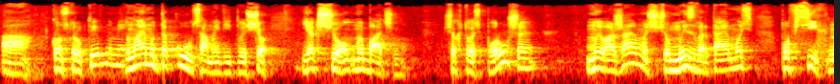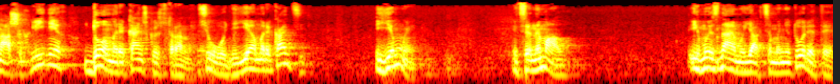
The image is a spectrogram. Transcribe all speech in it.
а, конструктивними. Маємо таку саме відповідь, що якщо ми бачимо, що хтось порушує, ми вважаємо, що ми звертаємось по всіх наших лініях до американської сторони. Сьогодні є американці і є ми. І це немало. І ми знаємо, як це моніторити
